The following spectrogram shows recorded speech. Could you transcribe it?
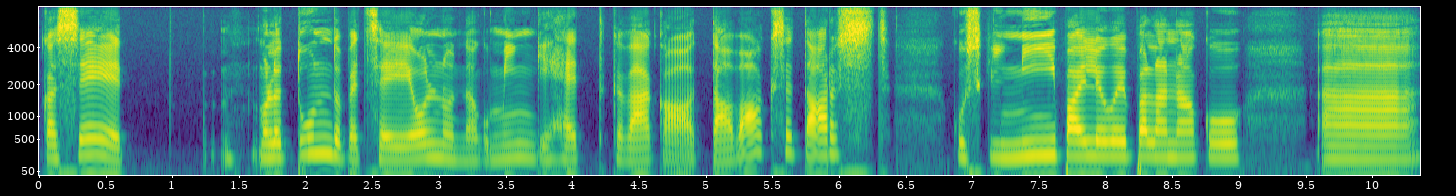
ka see, et mulle tundub, et see ei olnud nagu mingi hetk väga tavaks, et arst kuskil nii palju võib-olla nagu äh,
